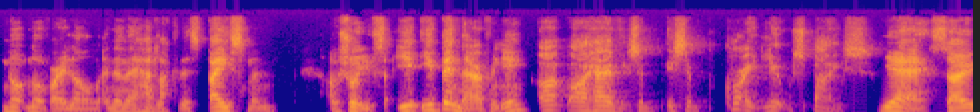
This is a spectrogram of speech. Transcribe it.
not not very long. And then they had like this basement. I'm sure you've you, have been there, haven't you? I, I have. It's a it's a great little space. Yeah. So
